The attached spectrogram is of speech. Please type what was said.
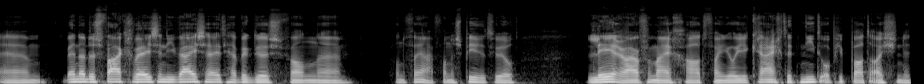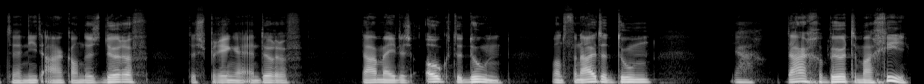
Um, ben er dus vaak geweest en die wijsheid heb ik dus van, uh, van, van, ja, van een spiritueel leraar van mij gehad. Van joh, je krijgt het niet op je pad als je het uh, niet aan kan. Dus durf te springen en durf daarmee dus ook te doen. Want vanuit het doen, ja, daar gebeurt de magie.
